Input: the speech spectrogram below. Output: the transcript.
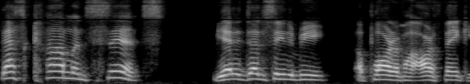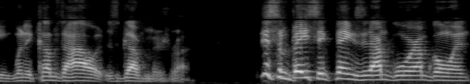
That's common sense. Yet it doesn't seem to be a part of our thinking when it comes to how this government is run. Just some basic things that I'm where I'm going.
